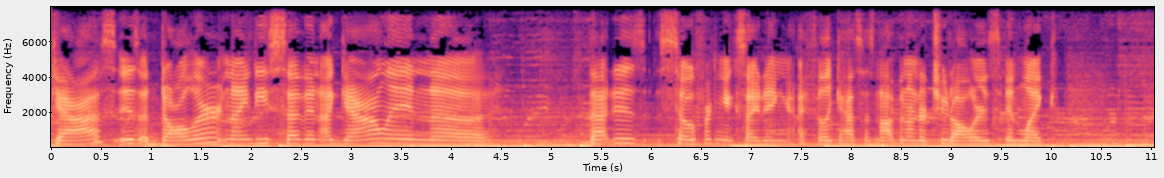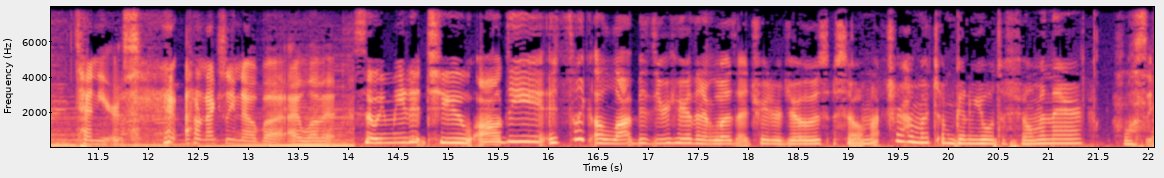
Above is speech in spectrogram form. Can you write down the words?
gas is a dollar ninety-seven a gallon. Uh, that is so freaking exciting. I feel like gas has not been under $2 in like 10 years. I don't actually know, but I love it. So we made it to Aldi. It's like a lot busier here than it was at Trader Joe's, so I'm not sure how much I'm gonna be able to film in there. We'll see.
